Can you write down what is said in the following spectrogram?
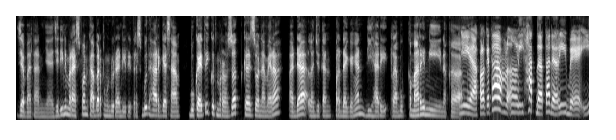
jabatannya. Jadi ini merespon kabar pengunduran diri tersebut harga saham Buka itu ikut merosot ke zona merah pada lanjutan perdagangan di hari Rabu kemarin nih. Nah, ke Iya, kalau kita melihat data dari BEI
